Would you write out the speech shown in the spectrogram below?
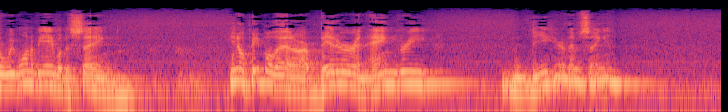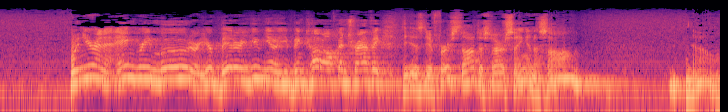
where we want to be able to sing. You know, people that are bitter and angry, do you hear them singing? When you're in an angry mood or you're bitter, you, you know, you've been cut off in traffic, is your first thought to start singing a song? No.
